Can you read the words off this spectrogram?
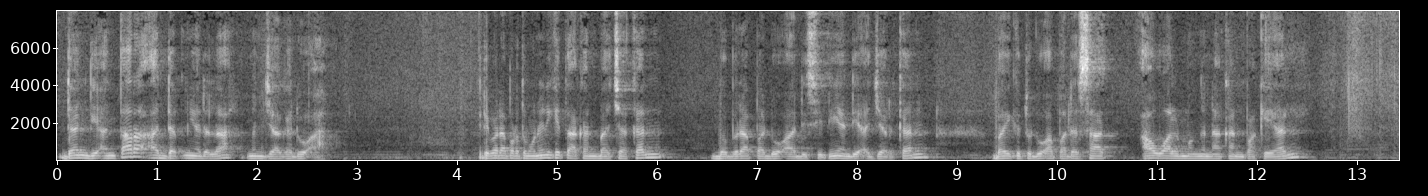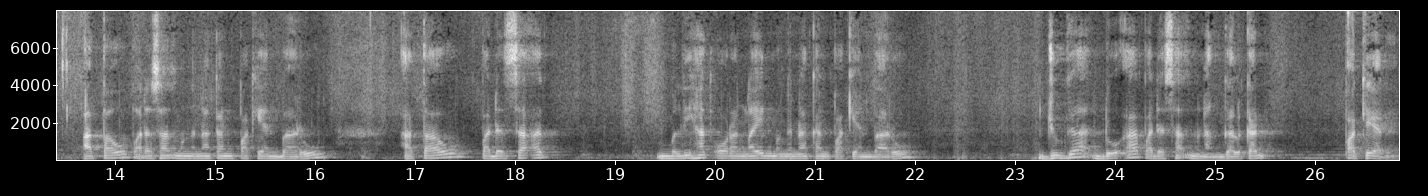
dan di antara adabnya adalah menjaga doa. Jadi pada pertemuan ini kita akan bacakan beberapa doa di sini yang diajarkan baik itu doa pada saat awal mengenakan pakaian atau pada saat mengenakan pakaian baru atau pada saat melihat orang lain mengenakan pakaian baru juga doa pada saat menanggalkan pakaian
